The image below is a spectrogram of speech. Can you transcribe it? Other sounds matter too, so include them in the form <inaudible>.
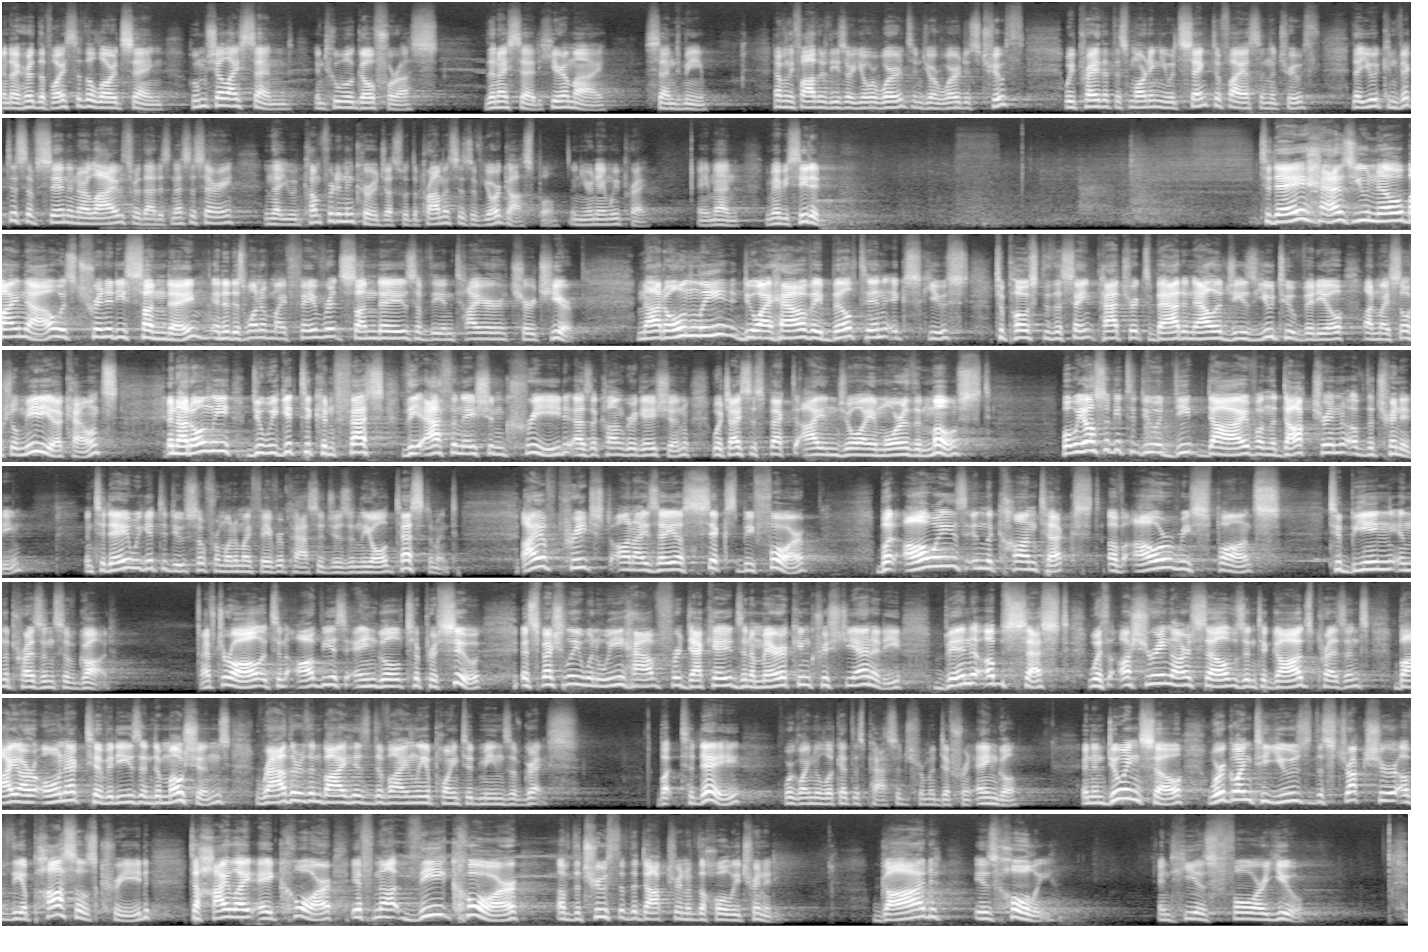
And I heard the voice of the Lord saying, Whom shall I send, and who will go for us? Then I said, Here am I, send me. Heavenly Father, these are your words, and your word is truth. We pray that this morning you would sanctify us in the truth, that you would convict us of sin in our lives where that is necessary, and that you would comfort and encourage us with the promises of your gospel. In your name we pray. Amen. You may be seated. Today, as you know by now, is Trinity Sunday, and it is one of my favorite Sundays of the entire church year. Not only do I have a built in excuse to post the St. Patrick's Bad Analogies YouTube video on my social media accounts, and not only do we get to confess the Athanasian Creed as a congregation, which I suspect I enjoy more than most, but we also get to do a deep dive on the doctrine of the Trinity. And today we get to do so from one of my favorite passages in the Old Testament. I have preached on Isaiah 6 before, but always in the context of our response to being in the presence of God. After all, it's an obvious angle to pursue, especially when we have for decades in American Christianity been obsessed with ushering ourselves into God's presence by our own activities and emotions rather than by His divinely appointed means of grace. But today, we're going to look at this passage from a different angle. And in doing so, we're going to use the structure of the Apostles' Creed to highlight a core, if not the core, of the truth of the doctrine of the Holy Trinity. God is holy, and He is for you.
